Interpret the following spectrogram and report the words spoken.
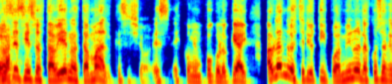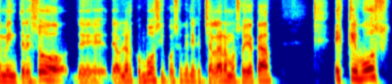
no, sé si eso está bien o está mal, qué sé yo. Es, es, como un poco lo que hay. Hablando de estereotipos, a mí una de las cosas que me interesó de, de hablar con vos y por eso quería que charláramos hoy acá, es que vos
